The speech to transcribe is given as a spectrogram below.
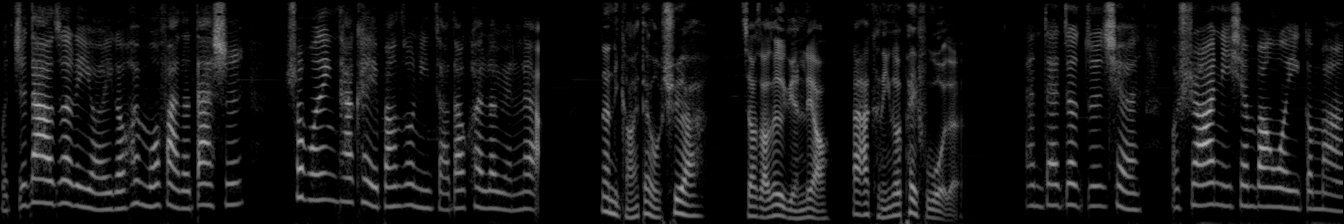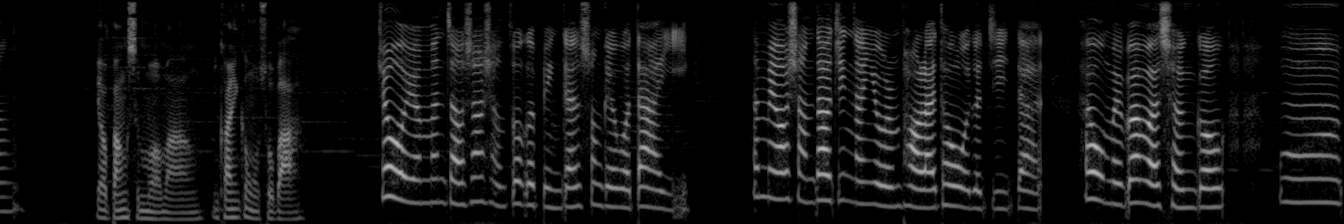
我知道这里有一个会魔法的大师，说不定他可以帮助你找到快乐原料。那你赶快带我去啊！只要找这个原料，大家肯定都会佩服我的。但在这之前，我需要你先帮我一个忙。要帮什么忙？你快点跟我说吧。就我原本早上想做个饼干送给我大姨，但没有想到竟然有人跑来偷我的鸡蛋，害我没办法成功。嗯，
